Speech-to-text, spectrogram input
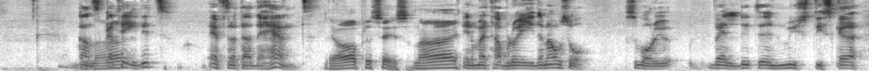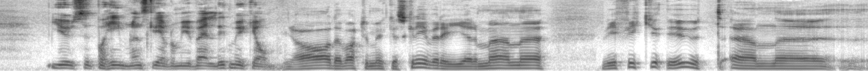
Ganska Nej. tidigt efter att det hade hänt. Ja, precis. Nej. I de här tabloiderna och så. Så var det ju väldigt eh, mystiska ljuset på himlen skrev de ju väldigt mycket om. Ja, det vart ju mycket skriverier, men eh, vi fick ju ut en uh,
